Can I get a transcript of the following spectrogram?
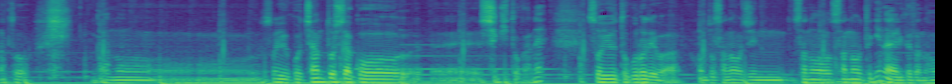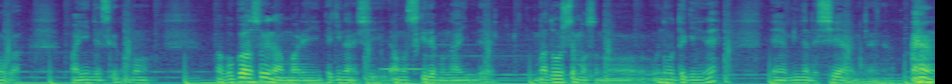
あとあのー、そういうこうちゃんとしたこう、えー、式とかねそういうところでは本当左脳人左脳左脳的なやり方の方が、まあ、いいんですけども、まあ、僕はそういうのあんまりできないしあんま好きでもないんで。まあ、どうしてもその右脳的にね、えー、みんなでシェアみたいな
